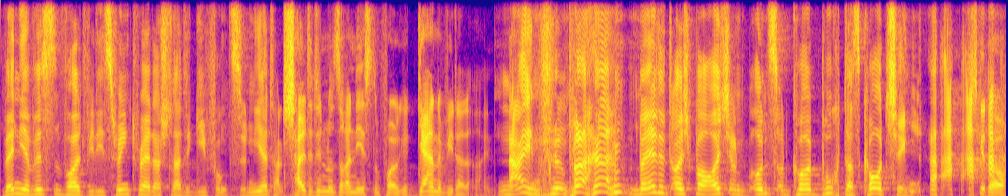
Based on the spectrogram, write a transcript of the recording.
Wenn ihr wissen wollt, wie die Swing Trader Strategie funktioniert, dann schaltet in unserer nächsten Folge gerne wieder ein. Nein, meldet euch bei euch und uns und bucht das Coaching. das geht auch.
